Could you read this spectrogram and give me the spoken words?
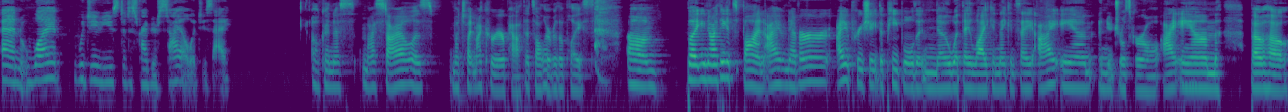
and what would you use to describe your style? Would you say? Oh goodness, my style is much like my career path. It's all over the place. Um, but you know, I think it's fun. I've never I appreciate the people that know what they like and they can say, I am a neutrals girl. I mm-hmm. am boho.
